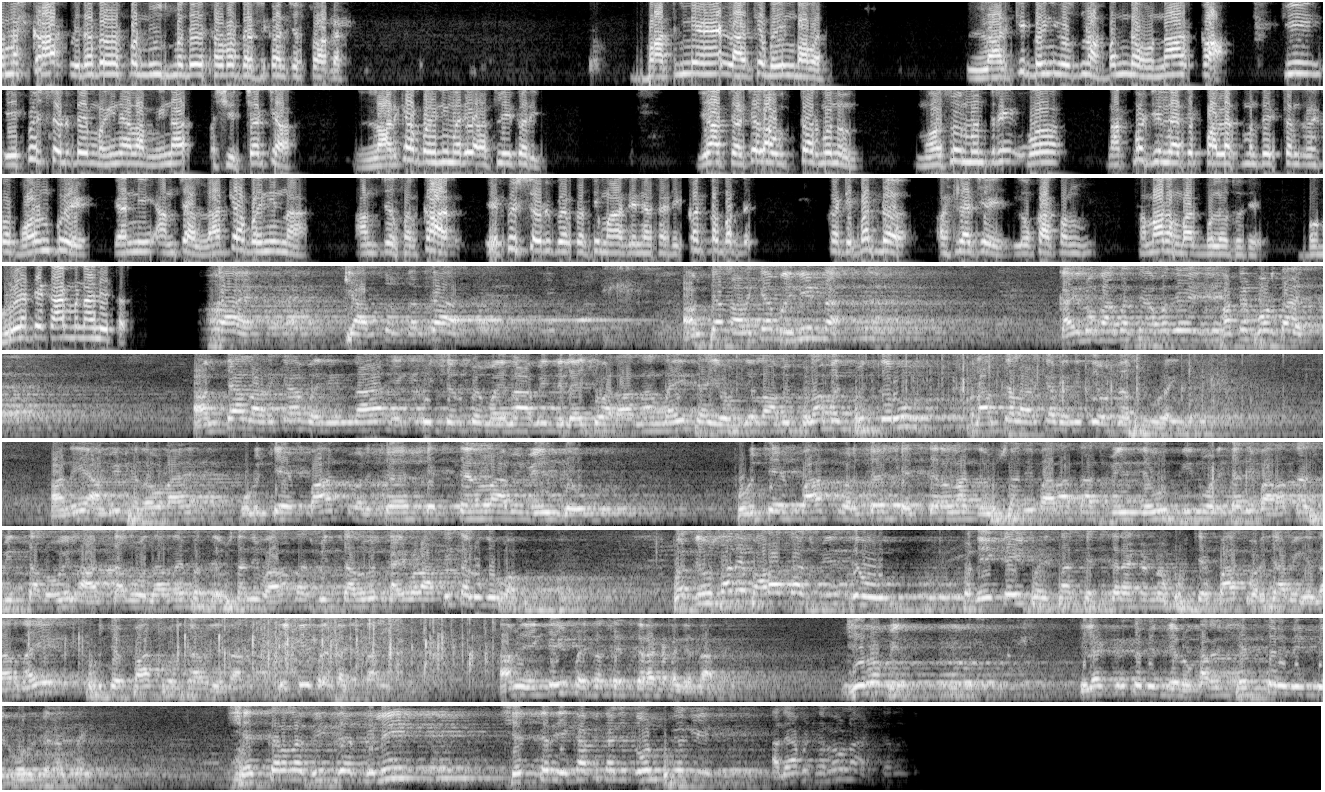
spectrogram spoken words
नमस्कार विदर्भ दर्पण न्यूजमध्ये सर्व दर्शकांचे स्वागत. बातमी आहे लाडकी बहीण बाबत लाडकी बहीण योजना बंद होणार का? की एकवीस रुपये महिन्याला मिळणार अशी चर्चा लाडक्या बहिणीमध्ये असली तरी. या चर्चेला उत्तर म्हणून महसूल मंत्री व नागपूर जिल्ह्याचे पालकमंत्री चंद्रशेखर बावनकुळे यांनी आमच्या लाडक्या बहिणींना आमचे सरकार एकवीसशे रुपये प्रतिमा देण्यासाठी कटिबद्ध कटिबद्ध असल्याचे लोकार्पण समारंभात बोलत होते. बघूया ते काय म्हणाले तर. काय? की आमचं सरकार आमच्या लाडक्या बहिणींना काही लोक आता त्यामध्ये फाटे फोडतायत. आमच्या लाडक्या बहिणींना एकवीसशे रुपये महिना आम्ही दिल्याशिवाय राहणार नाही. त्या योजनेला आम्ही पुन्हा मजबूत करू पण आमच्या लाडक्या बहिणीची योजना सुरू राहील. आणि आम्ही ठरवलं आहे पुढचे पाच वर्ष शेतकऱ्याला आम्ही वीज देऊ. पुढचे पाच वर्ष शेतकऱ्याला दिवसानी बारा तास वीज देऊ तीन वर्षांनी बारा तास वीज चालू होईल. आज चालू होणार नाही पण दिवसानी बारा तास वीज चालू होईल. काही वेळा आधी चालू करू आपण. पण दिवसाने बारा तास वीज देऊ पण एकही पैसा शेतकऱ्याकडनं पुढचे पाच वर्ष आम्ही घेणार नाही. पुढचे पाच वर्ष आम्ही घेणार नाही. एकही पैसा घेणार नाही. आम्ही एकही पैसा शेतकऱ्याकडनं घेणार नाही. Zero bill. इलेक्ट्रिकचं बिल झिरो कारण शेतकरी वीज बिल भरू शकत नाही. शेतकऱ्याला वीज जर दिली शेतकरी एका पिकाची दोन पिकं घेईल. आणि आम्ही ठरवलं आहे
